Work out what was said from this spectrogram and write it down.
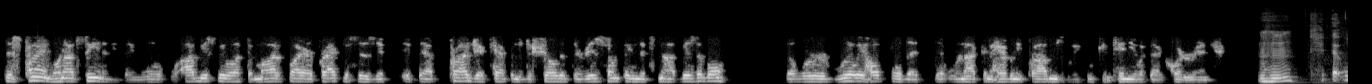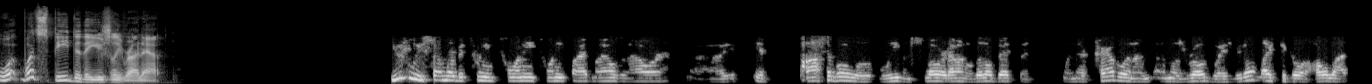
at this time, we're not seeing anything. We'll, obviously we'll have to modify our practices if, if that project happens to show that there is something that's not visible. But we're really hopeful that, that we're not going to have any problems. We can continue with that quarter inch. Mm-hmm. What, what speed do they usually run at? Usually somewhere between 20, 25 miles an hour. Uh, if, if, possible, we'll, we'll even slow her down a little bit, but when they're traveling on, on those roadways, we don't like to go a whole lot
